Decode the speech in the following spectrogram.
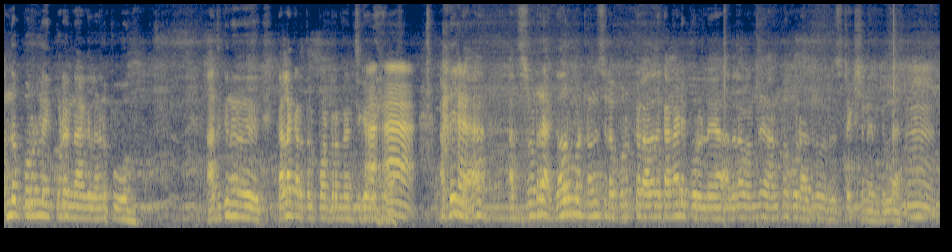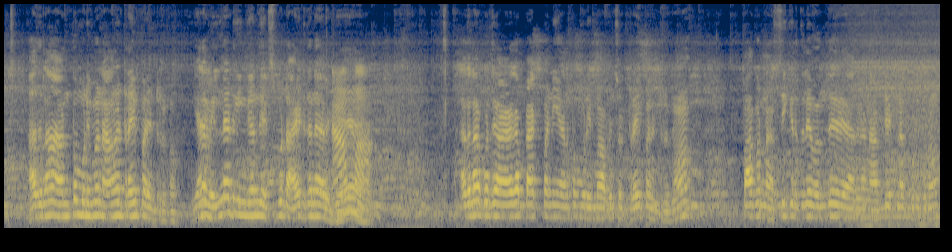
அந்த பொருளை கூட நாங்கள் அனுப்புவோம். அதுக்குன்னு கள்ளக்கடத்தல் பண்ணுறோம்னு வச்சுக்கோங்க அப்படி இல்லை அது சொல்கிறேன் கவர்மெண்ட்ல வந்து சில பொருட்கள் அதாவது கண்ணாடி பொருள் அதெல்லாம் வந்து அனுப்பக்கூடாதுன்னு ஒரு ரெஸ்ட்ரிக்ஷன் இருக்குல்ல. அதெல்லாம் அனுப்ப முடியுமா? நாங்களும் ட்ரை பண்ணிட்டு இருக்கோம். ஏன்னா வெளிநாட்டுக்கு இங்க இருந்து எக்ஸ்போர்ட் ஆயிட்டு தானே இருக்கு. அதெல்லாம் கொஞ்சம் அழகாக பேக் பண்ணி அனுப்ப முடியுமா? அப்படின்னு சொல்லி ட்ரை பண்ணிட்டு இருக்கோம். பார்க்கணும் நான். சீக்கிரத்திலே வந்து அதுக்கான அப்டேட்லாம் கொடுக்குறோம்.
